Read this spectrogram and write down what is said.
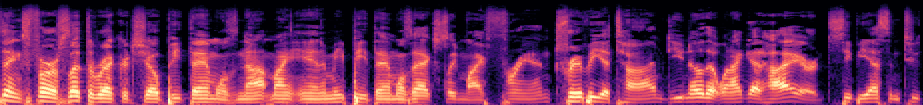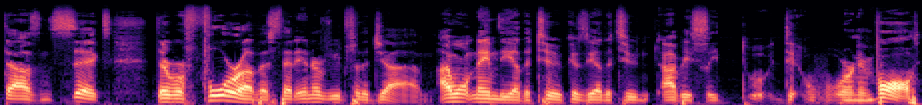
things first, let the record show Pete Thamel is not my enemy. Pete Thamel is actually my friend. Trivia time. Do you know that when I got hired CBS in 2006, there were four of us that interviewed for the job. I won't name the other two because the other two obviously weren't involved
